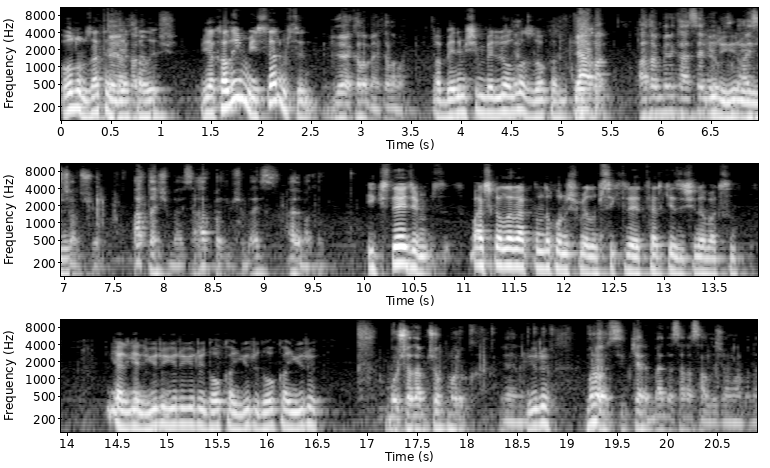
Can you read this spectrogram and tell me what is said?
Oğlum zaten yakalı. yakalamış. Yakalayayım mı ister misin? Ya yakalama yakalama. Ya benim işim belli olmaz Doğukan. Ya bak adam beni kanserliyor. Yürü, yürü, Ice yürü. çalışıyor. At lan şimdi Ice. At bakayım şimdi Ice. Hadi bakalım. XD'cim başkaları hakkında konuşmayalım. Siktir et. Herkes işine baksın. Gel gel yürü yürü yürü Doğukan yürü Doğukan yürü. Boş adam çok moruk yani. Yürü. Muro sikerim ben de sana sallayacağım amına.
